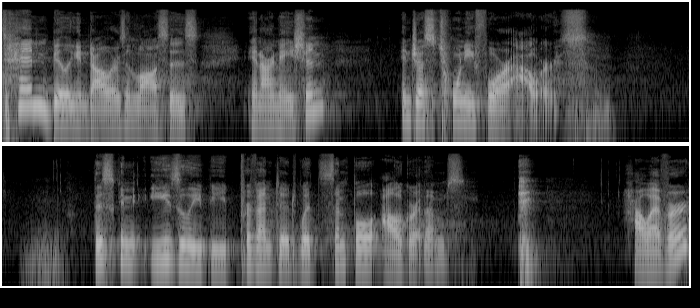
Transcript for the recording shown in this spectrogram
$10 billion in losses in our nation in just 24 hours. This can easily be prevented with simple algorithms. However,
